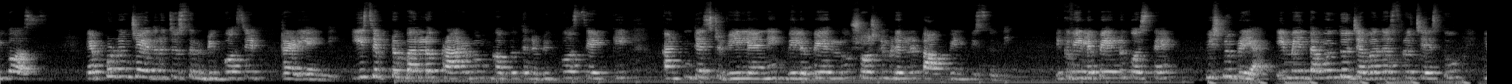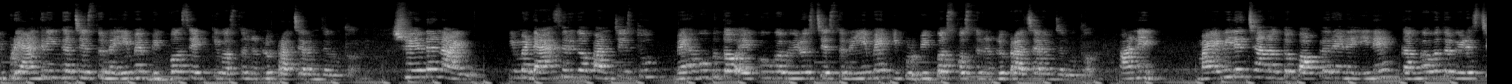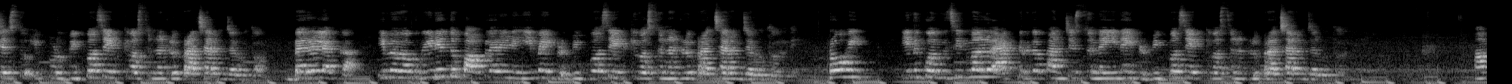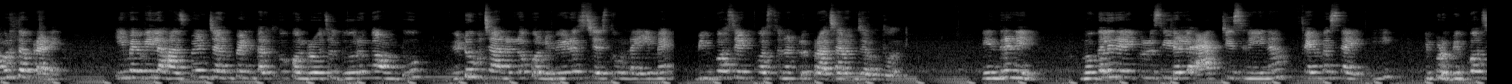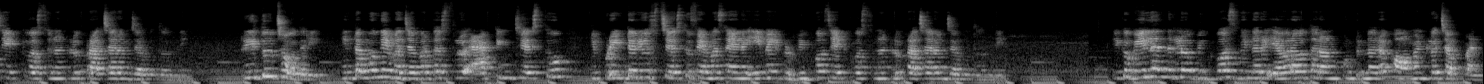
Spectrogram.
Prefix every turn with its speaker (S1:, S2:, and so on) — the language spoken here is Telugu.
S1: బిగ్ బాస్ ఎప్పటి నుంచో ఎదురు చూస్తున్న బిగ్ బాస్ సెట్ రెడీ అయింది. ఈ సెప్టెంబర్లో ప్రారంభం కాబోతున్న బిగ్ బాస్ సెట్కి కంటెస్ట్ వీళ్ళని వీళ్ళ పేర్లు సోషల్ మీడియాలో టాప్ వినిపిస్తుంది. ఇక వీళ్ళ పేర్లకు వస్తే విష్ణుప్రియ. ఈమె ఇంతకుముందు జబర్దస్త్లో చేస్తూ ఇప్పుడు యాంకరింగ్గా చేస్తున్న ఈమె బిగ్ బాస్ సెట్కి వస్తున్నట్లు ప్రచారం జరుగుతోంది. శ్వేత నాయుడు. ఈమె డాన్సర్గా పనిచేస్తూ మెహబూబ్తో ఎక్కువగా వీడియోస్ చేస్తున్న ఈమె ఇప్పుడు బిగ్ బాస్ వస్తున్నట్లు ప్రచారం జరుగుతోంది. అనిల్. మై విలేజ్ ఛానల్తో పాపులర్ అయిన ఈయనే గంగవ్వతో వీడియోస్ చేస్తూ ఇప్పుడు బిగ్ బాస్ ఎయిట్కి వస్తున్నట్లు ప్రచారం జరుగుతోంది. బెర్రెలెక్క ఈమె ఒక వీడియోతో పాపులర్ అయిన ఈమె ఇప్పుడు బిగ్ బాస్ ఎయిట్కి వస్తున్నట్లు ప్రచారం జరుగుతుంది. రోహిత్ ఈయన కొన్ని సినిమాల్లో యాక్టర్గా పనిచేస్తున్న ఈయన ఇప్పుడు బిగ్ బాస్ ఎయిట్కి వస్తున్నట్లు ప్రచారం జరుగుతుంది. అమృత ప్రణయ్ ఈమె వీళ్ళ హస్బెండ్ చనిపోయిన తర్వాత కొన్ని రోజులు దూరంగా ఉంటూ యూట్యూబ్ ఛానల్లో కొన్ని వీడియోస్ చేస్తూ ఉన్న ఈమె బిగ్ బాస్ ఎయిట్కి వస్తున్నట్లు ప్రచారం జరుగుతుంది. ఇంద్రనీల్ మొగలి రేకులు సీరియల్ యాక్ట్ చేసిన ఈయన ఫేమస్ అయ్యి ఇప్పుడు బిగ్ బాస్ ఎయిట్కి వస్తున్నట్లు ప్రచారం జరుగుతుంది. రీతు చౌదరి ఇంతకుముందు ఈమె జబర్దస్త్లో యాక్టింగ్ చేస్తూ ఇప్పుడు ఇంటర్వ్యూస్ చేస్తూ ఫేమస్ అయిన ఈమె ఇప్పుడు బిగ్ బాస్ ఎయిట్కి వస్తున్నట్లు ప్రచారం జరుగుతుంది. ఇక వీళ్ళందరిలో బిగ్ బాస్ విన్నర్ ఎవరవుతారు అనుకుంటున్నారో కామెంట్లో చెప్పండి.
